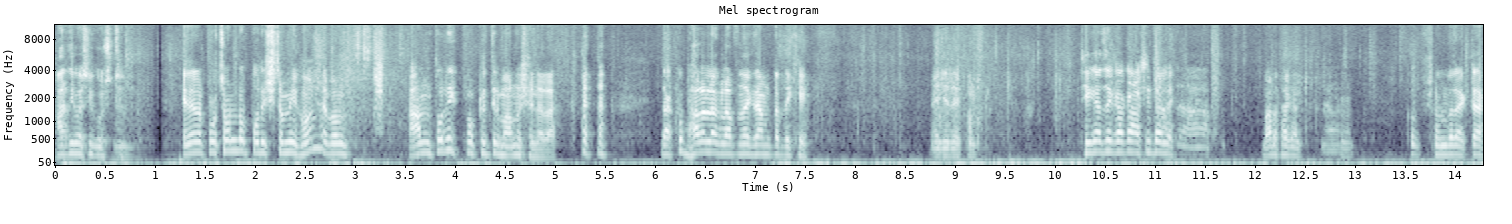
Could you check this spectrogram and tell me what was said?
আদিবাসী গোষ্ঠী। এনারা প্রচণ্ড পরিশ্রমী হন এবং আন্তরিক প্রকৃতির মানুষ এনারা। যা খুব ভালো লাগল আপনাদের গ্রামটা দেখে। এই যে দেখুন। ঠিক আছে কাকা আসি তাহলে। ভালো থাকেন। খুব সুন্দর একটা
